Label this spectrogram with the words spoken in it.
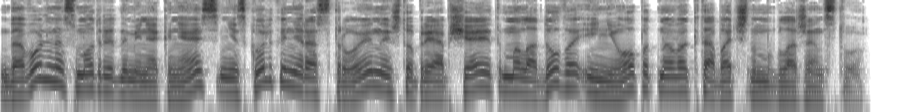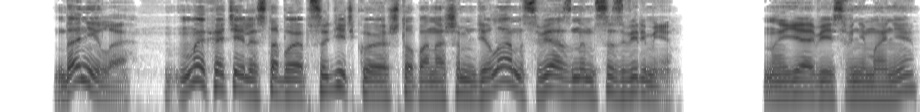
Довольно смотрит на меня князь, нисколько не расстроенный, что приобщает молодого и неопытного к табачному блаженству. «Данила, мы хотели с тобой обсудить кое-что по нашим делам, связанным со зверьми». Я весь внимание.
